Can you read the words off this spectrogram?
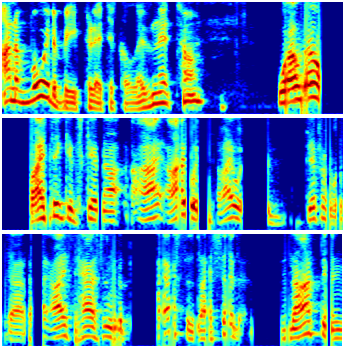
unavoidably political, isn't it, Tom? Well, no, I think it's getting. I I would I would differ with that. I, I has in the past, as I said, not been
